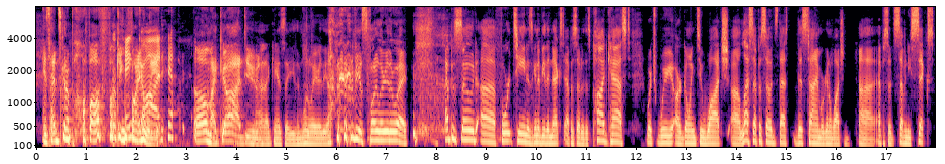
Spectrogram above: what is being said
His head's gonna pop off fucking Thank finally. God. Oh my god, dude. Uh, I can't say either one way or the other. It'd be a spoiler either way. Episode uh, 14 is going to be the next episode of this podcast, which we are going to watch uh, less episodes. That this time we're going to watch uh, episodes 76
